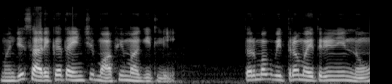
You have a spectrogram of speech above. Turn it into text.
म्हणजे सारिकाताईंची माफी मागितली. तर मग मित्रमैत्रिणींनो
